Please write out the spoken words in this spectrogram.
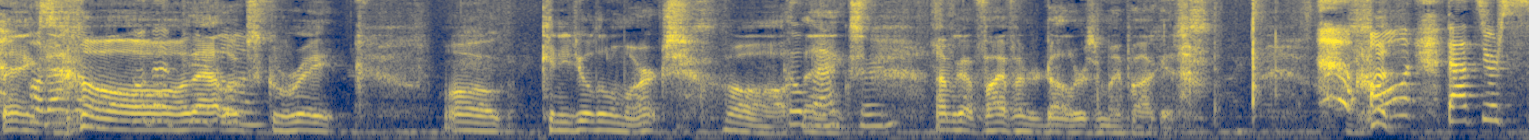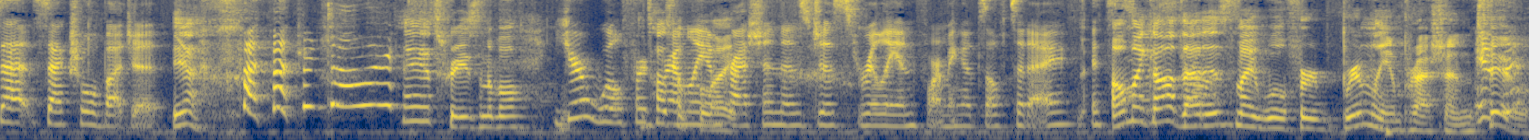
Thanks. Hold that- oh, that that looks great. Oh, can you do a little march? Oh, Go thanks. backward. I've got five hundred dollars in my pocket. All that's your set sexual budget. Yeah. Five hundred. Hey, it's reasonable. Your Wilford It's also Brimley polite. impression is just really informing itself today. It's Oh my so god, that strong. is my Wilford Brimley impression Is too.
